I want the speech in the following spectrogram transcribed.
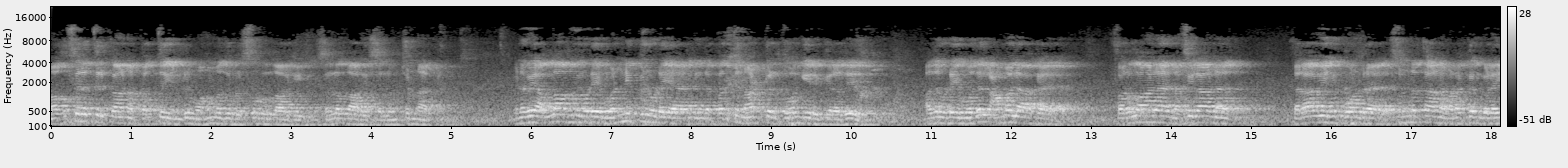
மகஃபிரத்திற்கான பத்து என்று முகமது ரசூலுல்லாஹி ஸல்லல்லாஹு செல்லும் சொன்னார்கள். எனவே அல்லாஹினுடைய மன்னிப்பினுடைய இந்த பத்து நாட்கள் துவங்கி இருக்கிறது அதனுடைய முதல் அமலாக ஃபர்லான நஃபிலான தராவீஹ் போன்ற சுண்ணத்தான வணக்கங்களை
